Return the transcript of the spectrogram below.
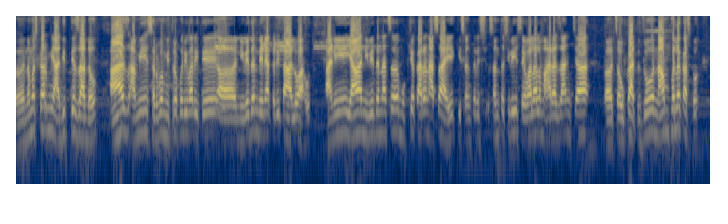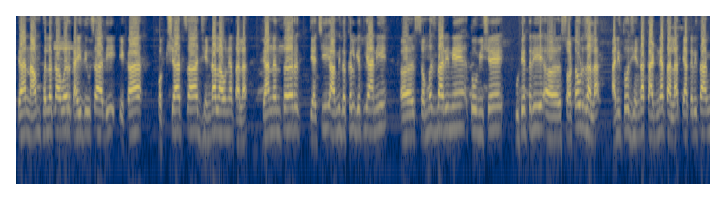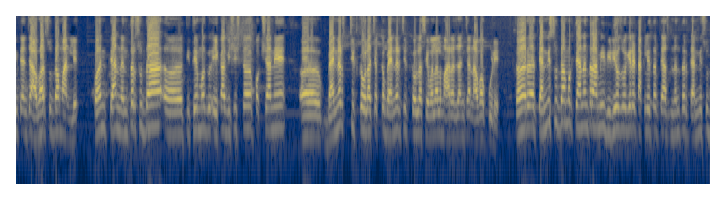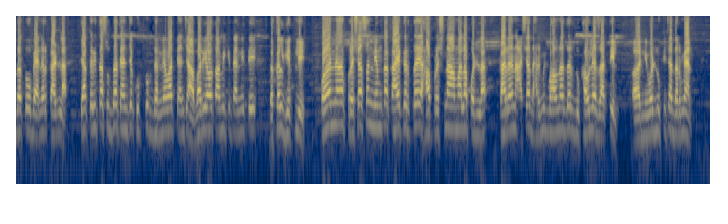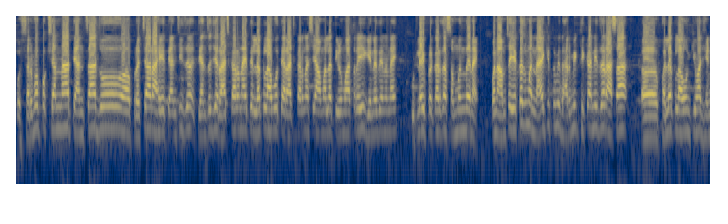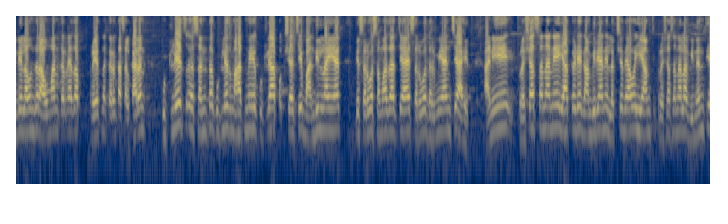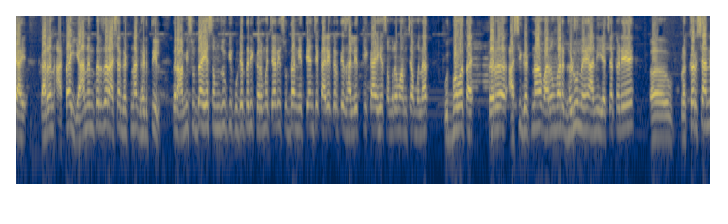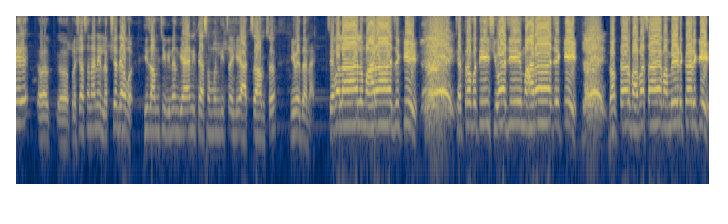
नमस्कार मी आदित्य जाधव. आज आम्ही सर्व मित्रपरिवार इथे निवेदन देण्याकरिता आलो आहोत. आणि या निवेदनाचं मुख्य कारण असं आहे की संत संत श्री सेवालाल महाराजांच्या चौकात जो नामफलक असतो त्या नामफलकावर काही दिवसाआधी एका पक्षाचा झेंडा लावण्यात आला. त्यानंतर त्याची आम्ही दखल घेतली आणि समजदारीने तो विषय कुठेतरी सॉर्ट आउट झाला आणि तो झेंडा काढण्यात आला. त्याकरिता आम्ही त्यांचे आभार सुद्धा मानले. पण त्यानंतर सुद्धा तिथे मग एका विशिष्ट पक्षाने बॅनर चिटकवला चक्क बॅनर चिटकवला सेवालाल महाराजांच्या नावापुढे. तर त्यांनी सुद्धा मग त्यानंतर आम्ही व्हिडिओज वगैरे टाकले तर त्यानंतर त्यांनी सुद्धा तो बॅनर काढला. त्याकरिता सुद्धा त्यांचे खूप खूप धन्यवाद त्यांचे आभारी आहोत आम्ही की त्यांनी ते दखल घेतली. पण प्रशासन नेमका काय करतंय हा प्रश्न आम्हाला पडला. कारण अशा धार्मिक भावना जर दुखावल्या जातील निवडणुकीच्या दरम्यान सर्व पक्षांना त्यांचा जो प्रचार आहे त्यांची ज त्यांचं जे राजकारण आहे ते लक लाभो त्या राजकारणाशी आम्हाला तिळमात्रही घेणं देणं नाही कुठल्याही प्रकारचा संबंध नाही. पण आमचं एकच म्हणणं आहे की तुम्ही धार्मिक ठिकाणी जर असा फलक लावून किंवा झेंडे लावून जर अवमान करण्याचा प्रयत्न करत असाल कारण कुठलेच संत कुठलेच महात्मे हे कुठल्या पक्षाचे बांधील नाही आहेत ते सर्व समाजाचे आहेत सर्व धर्मियांचे आहेत. आणि प्रशासनाने याकडे गांभीर्याने लक्ष द्यावं ही आमची प्रशासनाला विनंती आहे. कारण आता यानंतर जर अशा घटना घडतील तर आम्ही सुद्धा हे समजू की कुठेतरी कर्मचारी सुद्धा नेत्यांचे कार्यकर्ते झालेत की काय हे संभ्रम आमच्या मनात उद्भवत आहे. तर अशी घटना वारंवार घडू नये आणि याच्याकडे प्रकर्षाने प्रशासनाने लक्ष द्यावं हीच आमची विनंती आहे आणि त्यासंबंधीचं हे आजचं आमचं निवेदन आहे. सेवालाल महाराज की छत्रपती शिवाजी महाराज की डॉक्टर बाबासाहेब आंबेडकर की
